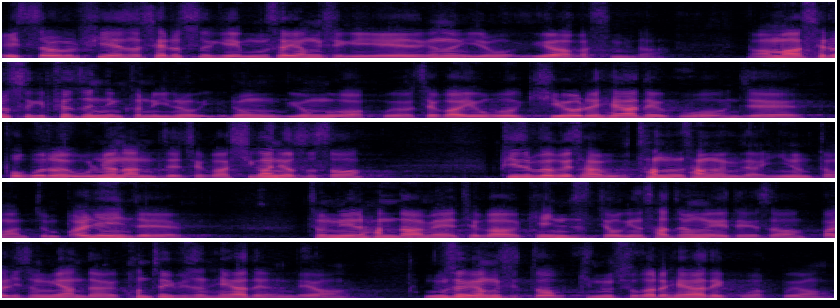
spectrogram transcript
HWP에서 새로 쓰기 문서 형식의 예제는 이와 같습니다. 아마 새로 쓰기 표준 링크는 이런 이런 이런 것 같고요. 제가 이거 기여를 해야 되고 이제 보고를 올려놨는데 제가 시간이 없어서 피드백을 잘 못하는 상황입니다. 2년 동안 좀 빨리 이제 정리를 한 다음에 제가 개인적인 사정에 대해서 빨리 정리한 다음에 contribution 해야 되는데요. 문서 형식도 기능 추가를 해야 될 것 같고요.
